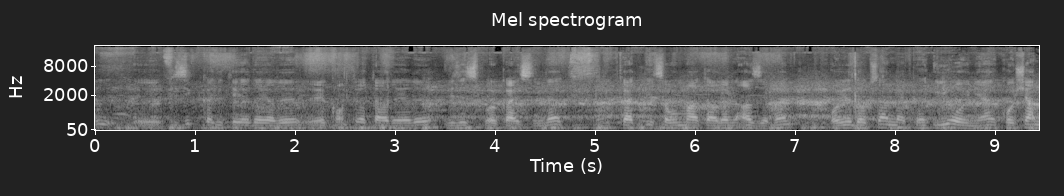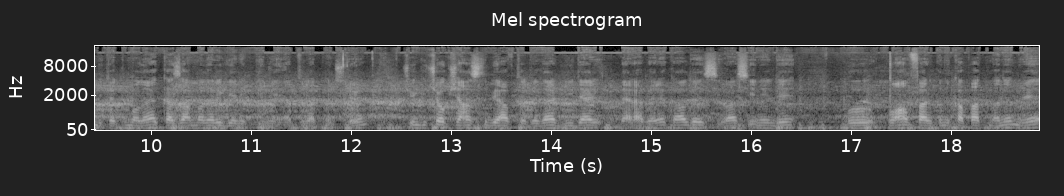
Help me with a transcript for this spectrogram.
bu e, fizik kaliteye dayalı kontrata dayalı Rize Spor karşısında dikkatli savunma hatalarını az yapan, oyunu 90 dakika iyi oynayan, koşan bir takım olarak kazanmaları gerektiğini hatırlatmak istiyorum. Çünkü çok şanslı bir haftadılar. Lider berabere kaldı. Sivas yenildi. Bu puan farkını kapatmanın ve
